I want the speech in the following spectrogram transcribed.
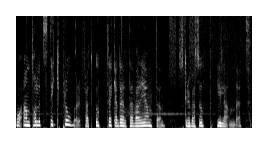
och antalet stickprover för att upptäcka deltavarianten skruvas upp i landet.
